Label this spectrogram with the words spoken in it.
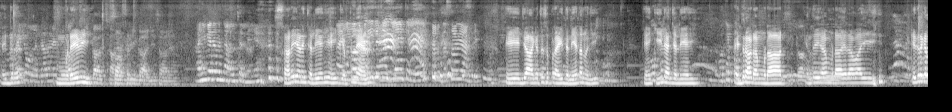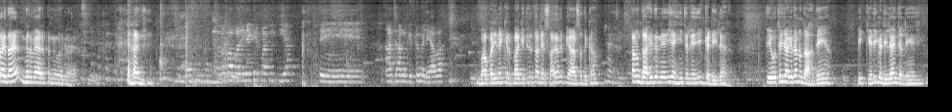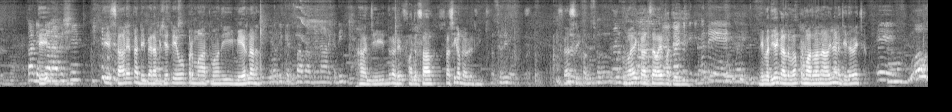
ਇੱਧਰ ਹੋਣ ਲੱਗਾ ਵਾ। ਮੁੰਡੇ ਵੀ। ਸਤਿ ਸ੍ਰੀ ਅਕਾਲ ਜੀ ਸਾਰਿਆਂ ਨੂੰ। ਅਸੀਂ ਵੀ ਇਹਨਾਂ ਦੇ ਨਾਲ ਹੀ ਚੱਲੇ ਆ। ਸਾਰੇ ਜਣੇ ਚੱਲੇ ਆ ਜੀ ਅਸੀਂ ਗਿਫਟ ਲੈਣ। ਦੱਸਾਂਗੇ ਤੇ ਜਾ ਕੇ ਉੱਥੇ ਸਰਪ੍ਰਾਈਜ਼ ਦਿੰਨੇ ਆ ਤੁਹਾਨੂੰ ਜੀ ਕਿ ਅਸੀਂ ਕੀ ਲੈਣ ਚੱਲੇ ਆ ਜੀ। ਇੱਧਰ ਸਾਡਾ ਮੁੰਡਾ ਕਹਿੰਦੇ ਆ ਮੁੰਡਾ ਜਿਹੜਾ ਵਾ ਜੀ ਕਿਧਰ ਕ ਲੱਗਦਾ ਹੈ? ਨਿਰਵੈਰ ਪੰਨੂ ਵਰਗਾ ਹਾਂਜੀ। ਚਲੋ ਬਾਬਾ ਜੀ ਨੇ ਕਿਰਪਾ ਕੀਤੀ ਆ ਤੇ ਅੱਜ ਸਾਨੂੰ ਗਿਫਟ ਮਿਲਿਆ ਵਾ। ਬਾਬਾ ਜੀ ਨੇ ਕਿਰਪਾ ਕੀਤੀ ਤੇ ਤੁਹਾਡੇ ਸਾਰਿਆਂ ਦੇ ਪਿਆਰ ਸਦਕਾ। ਹਾਂਜੀ। ਤੁਹਾਨੂੰ ਦੱਸ ਹੀ ਦਿੰਨੇ ਆ ਜੀ ਅਸੀਂ ਚੱਲੇ ਆ ਜੀ ਗੱਡੀ ਲੈਣ। ਤੇ ਉੱਥੇ ਜਾ ਕੇ ਤੁਹਾਨੂੰ ਦੱਸਦੇ ਆ ਵੀ ਕਿਹੜੀ ਗੱਡੀ ਲੈਣ ਚੱਲੇ ਆ ਜੀ। ਤੁਹਾਡੇ ਤੇ- ਪਿਆਰਾ ਪਿੱਛੇ। ਇਹ ਸਾਰੇ ਤੁਹਾਡੇ ਪੈਰਾਂ ਪਿੱਛੇ ਤੇ ਉਹ ਪ੍ਰਮਾਤਮਾ ਦੀ ਮਿਹਰ ਨਾਲ। ਉਹਦੀ ਕਿਰਪਾ ਬਾਬੇ ਨਾਨਕ ਦੀ। ਹਾਂਜੀ ਇੱਧਰ ਸਾਡੇ ਫਾਦਰ ਸਾਹਿਬ ਸਤਿ ਸ਼੍ਰੀ ਅਕਾਲ ਬ੍ਰਦਰ ਜੀ। ਸਤਿ ਸ਼੍ਰੀ ਅਕਾਲ। ਵਾਹਿ ਖਾਲਸਾ ਵਾਹਿ ਫਤਿਹ ਜੀ। ਨਹੀਂ ਵਧੀਆ ਗੱਲ ਵਾ ਪ੍ਰਮਾਤਮਾ ਨਾਮ ਹੀ ਲੈਣਾ ਚਾਹੀਦਾ ਵਿੱਚ।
